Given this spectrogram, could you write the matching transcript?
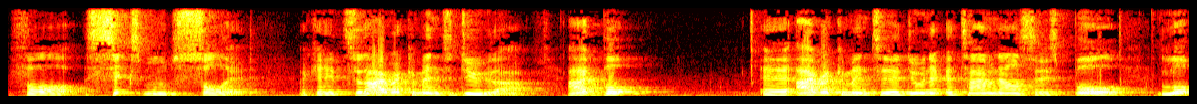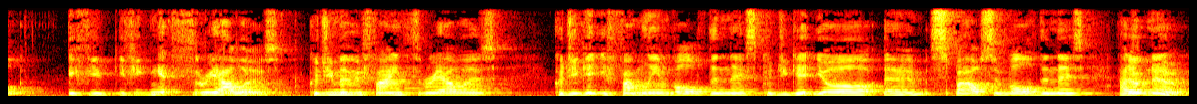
for six months solid. Okay, so I recommend to do that. I, but uh, I recommend to doing a time analysis, but look if you if you can get three hours, could you maybe find three hours? Could you get your family involved in this? Could you get your um, spouse involved in this? I don't know.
